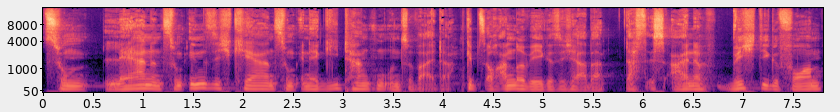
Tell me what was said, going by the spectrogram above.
zum Lernen, zum In sich kehren, zum Energietanken und so weiter. Gibt es auch andere Wege sicher, aber das ist eine wichtige Form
